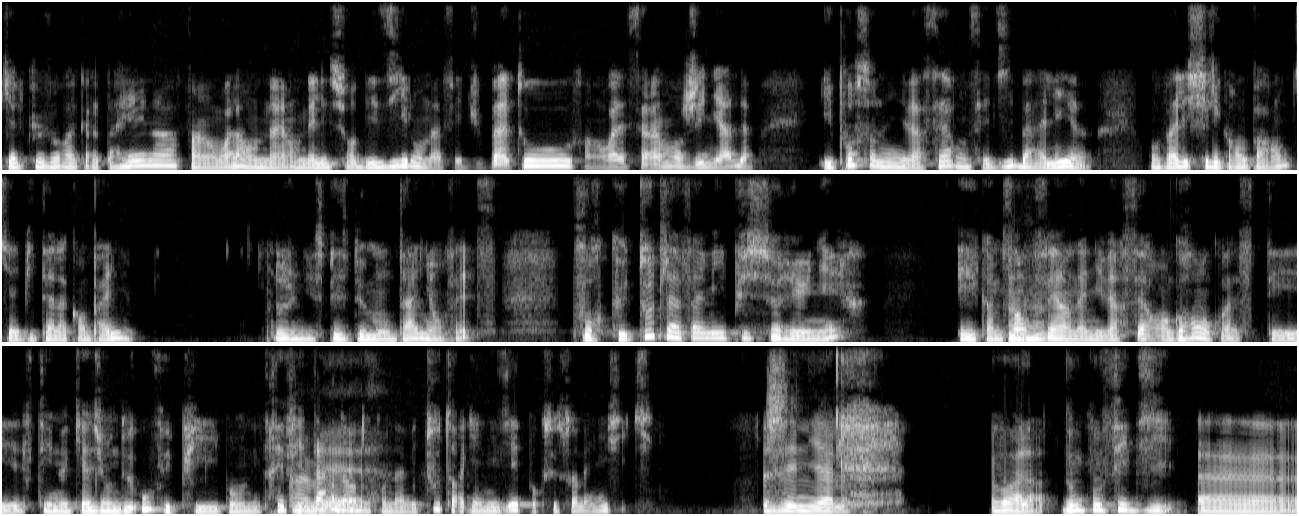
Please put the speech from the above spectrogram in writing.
quelques jours à Cartagena. Enfin voilà, on, a, on est allé sur des îles, on a fait du bateau. Enfin voilà, c'est vraiment génial. Et pour son anniversaire, on s'est dit, bah allez, euh, on va aller chez les grands-parents qui habitent à la campagne, dans une espèce de montagne en fait, pour que toute la famille puisse se réunir. Et comme ça, on mmh fait un anniversaire en grand, quoi. C'était, c'était une occasion de ouf. Et puis, bon, on est très ah, hein, donc on avait tout organisé pour que ce soit magnifique. Génial. Voilà. Donc on s'est dit, euh,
